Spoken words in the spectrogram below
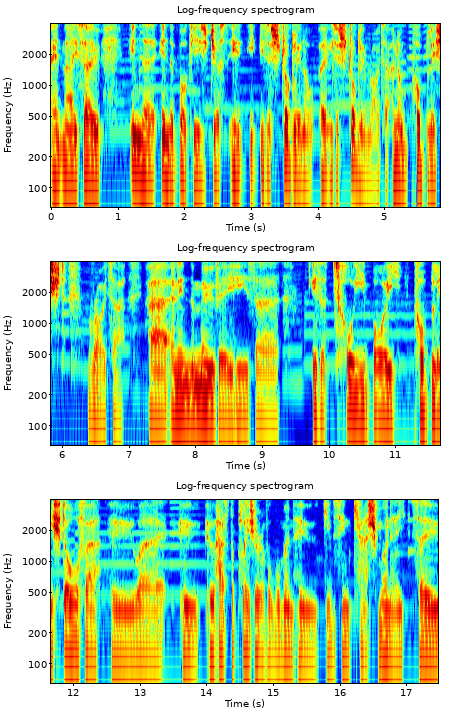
ain't they? So, in the in the book, he's just he, he's a struggling uh, he's a struggling writer, an unpublished writer, uh, and in the movie, he's uh, he's a toy boy published author who uh, who who has the pleasure of a woman who gives him cash money so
